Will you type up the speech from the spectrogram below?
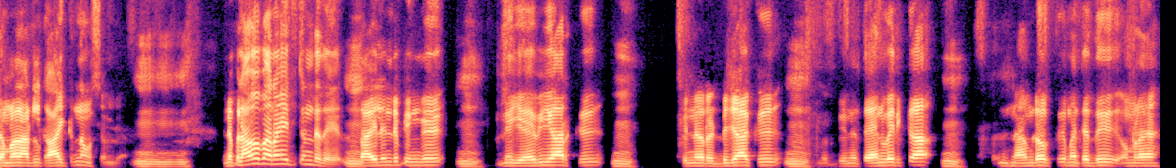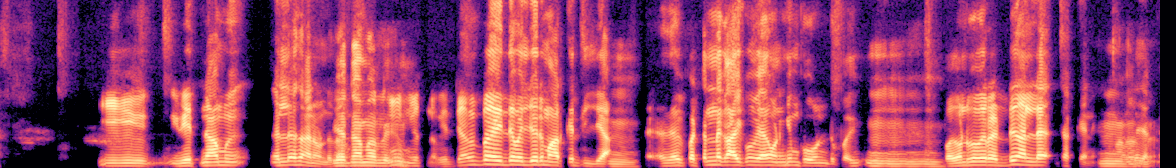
നമ്മളെ നാട്ടിൽ കായ്ക്കുന്ന മുസംബിയാണ്. പിന്നെ പ്ലാവ് പറഞ്ഞിട്ടുണ്ട് സൈലന്റ് പിങ്ക് പിന്നെ ഏവിയാർക്ക് പിന്നെ റെഡ് ജാക്ക്. പിന്നെ തേൻവരിക്ക. നാംഡോക്ക് മറ്റേത് നമ്മളെ ഈ വിയറ്റ്നാം എല്ലാ സാധനവും ഉണ്ട് വിയറ്റ്നാം മരൽ. വിയറ്റ്നാം. വിയറ്റ്നാം ഇപ്പൊ അതിന്റെ വലിയൊരു മാർക്കറ്റ് ഇല്ല. പെട്ടെന്ന് കായ്ക്കും വേഗം ഉണങ്ങിയും പോകുന്നുണ്ട് ഇപ്പൊ. അപ്പൊ അതുകൊണ്ട് റെഡ് നല്ല ചക്കന് നല്ല. ചക്ക.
